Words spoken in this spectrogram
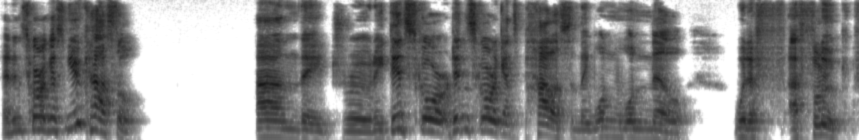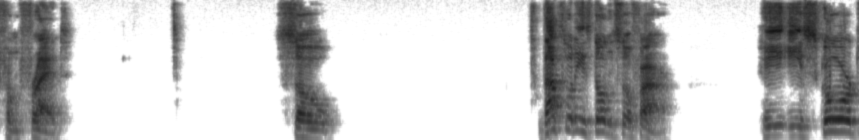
They didn't score against Newcastle, and they drew. He did score. Didn't score against Palace, and they won one 0 with a, a fluke from Fred. So that's what he's done so far. He he scored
